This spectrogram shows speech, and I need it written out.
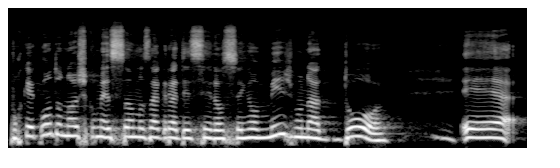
Porque quando nós começamos a agradecer ao Senhor, mesmo na dor, é,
